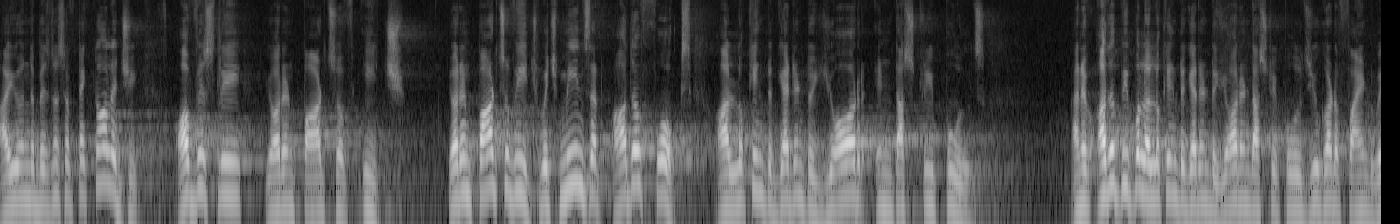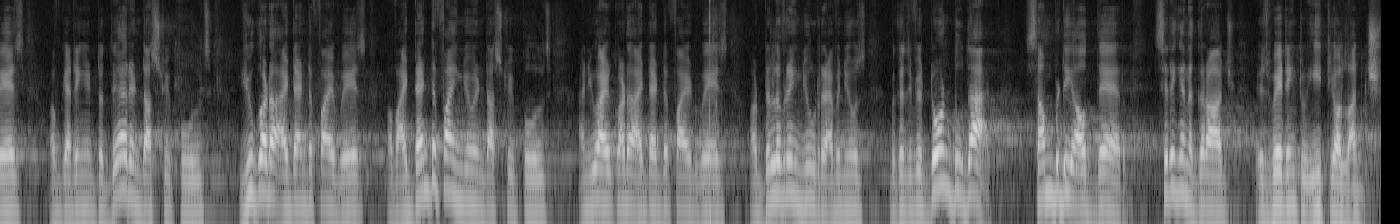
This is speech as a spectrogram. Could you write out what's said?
Are you in the business of technology? Obviously, you're in parts of each. You're in parts of each, which means that other folks are looking to get into your industry pools. And if other people are looking to get into your industry pools, you've got to find ways of getting into their industry pools. You've got to identify ways of identifying new industry pools, and you have got to identify ways of delivering new revenues. Because if you don't do that, somebody out there sitting in a garage is waiting to eat your lunch.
